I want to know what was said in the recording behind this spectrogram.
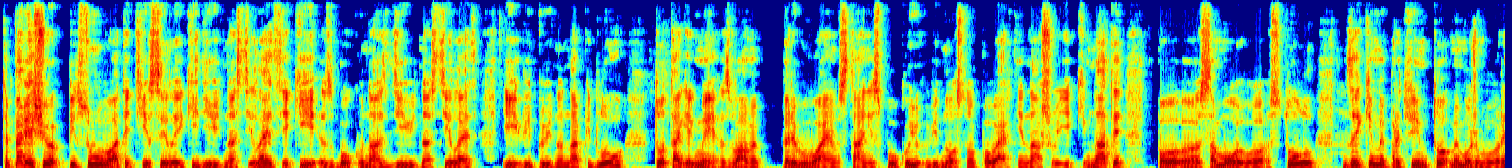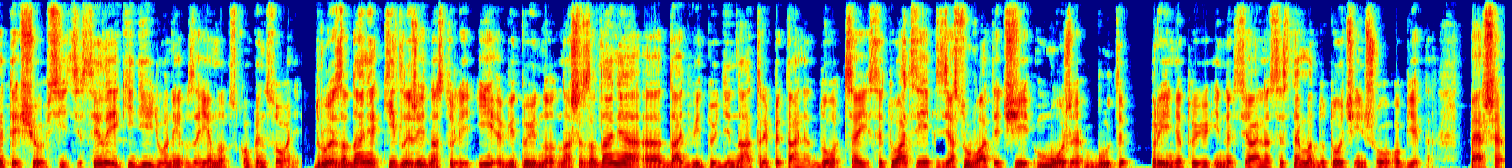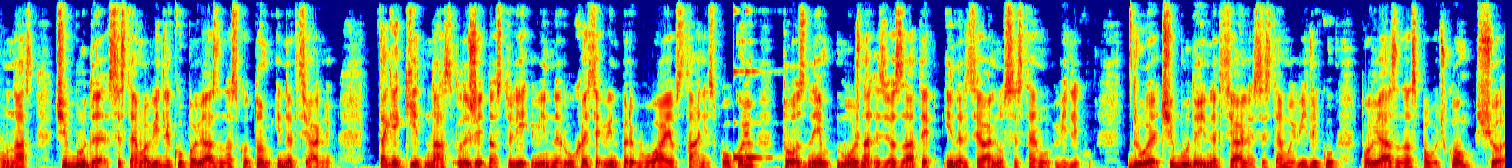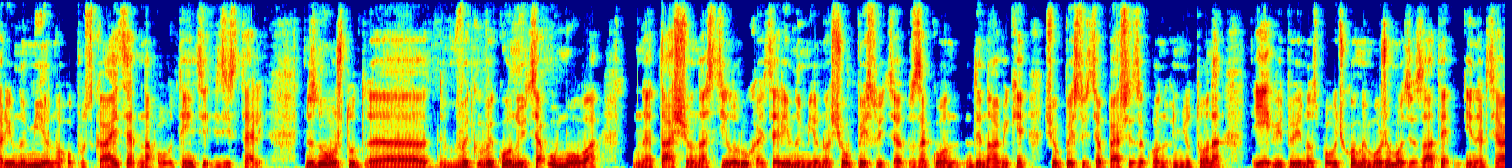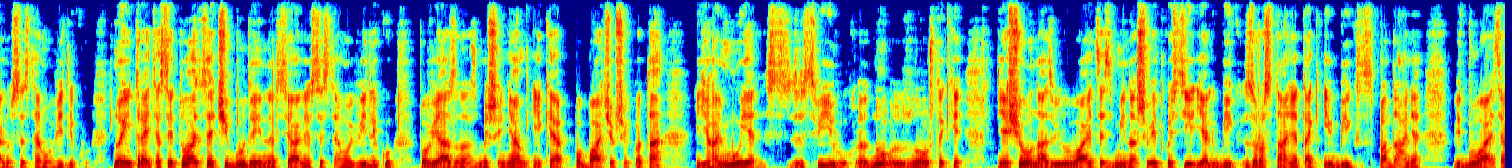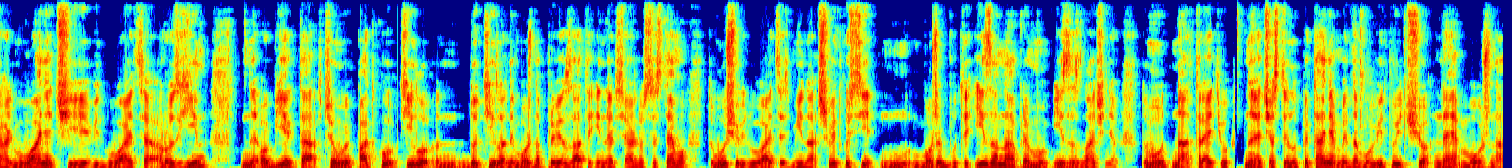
Тепер, якщо підсумувати ті сили, які діють на стілець, які з боку нас діють на стілець і відповідно на підлогу, то так як ми з вами перебуваємо в стані спокою відносно поверхні нашої кімнати, по е, самого столу, за яким ми працюємо, то ми можемо говорити, що всі ці сили, які діють, вони взаємно скомпенсовані. Друге завдання кіт лежить на столі. І відповідно наше завдання е, дати відповіді на три питання до цієї ситуації, з'ясувати, чи може бути прийнятою інерціальна система до того чи іншого об'єкта. Перше у нас чи буде система відліку пов'язана з котом інерціальною. Так як кіт у нас лежить на столі, він не рухається, він перебуває в стані спокою, то з ним можна зв'язати інерціальну систему відліку. Друге, чи буде інерціальною системою відліку пов'язана з павучком, що рівномірно опускається на павутинці зі стелі. Знову ж тут е, виконується умова та, що в нас тіло рухається рівномірно, що вписується в закон динаміки, що вписується в перший закон Ньютона, і відповідно з павучком ми можемо зв'язати інерціальну систему відліку. Ну і третя ситуація: чи буде інерціальна система відліку пов'язана з мишенням, яке, побачивши кота, і гальмує свій рух. Е, Ну, знову ж таки, якщо у нас відбувається зміна швидкості, як бік зростання, так і в бік спадання, відбувається гальмування чи відбувається розгін об'єкта, в цьому випадку тіло до тіла не можна прив'язати інерціальну систему, тому що відбувається зміна швидкості, може бути і за напрямом, і за значенням. Тому на третю е, частину питання ми дамо відповідь, що не можна.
